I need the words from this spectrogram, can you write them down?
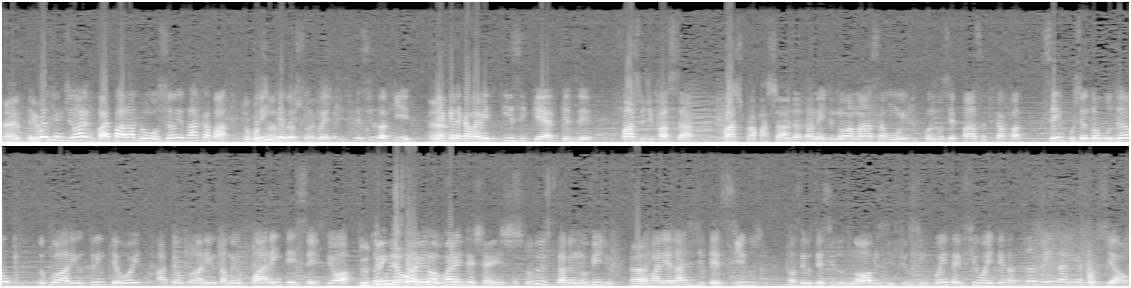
É, Depois do dia 29 vai parar a promoção e vai acabar. R$ as 32,50. Esse tecido aqui Ah. tem aquele acabamento Easy Care, quer dizer, fácil de passar. Fácil pra passar. Exatamente, ele não amassa muito, quando você passa fica fácil. 100% algodão, do colarinho 38 até o colarinho tamanho 46. E ó, Do tudo isso que tá 38 vendo ao no 46. Vídeo, isso, tudo isso que está vendo no vídeo Ah. são variedades de tecidos. Nós temos tecidos nobres de fio 50 e fio 80 também na linha social.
